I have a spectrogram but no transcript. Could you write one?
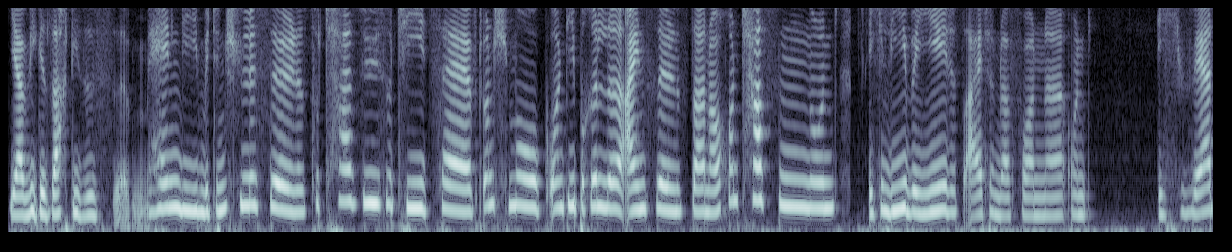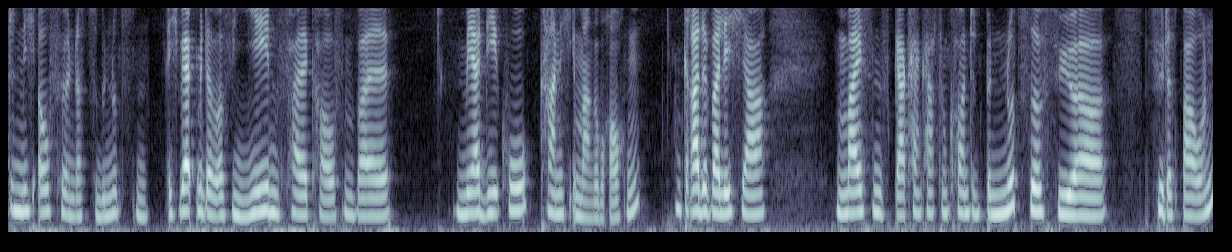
ja, wie gesagt, dieses ähm, Handy mit den Schlüsseln ist total süß, Notizheft und Schmuck und die Brille einzeln ist da noch und Tassen und ich liebe jedes Item davon, ne? Und ich werde nicht aufhören, das zu benutzen. Ich werde mir das auf jeden Fall kaufen, weil mehr Deko kann ich immer gebrauchen. Gerade weil ich ja meistens gar kein Custom Content benutze für, für das Bauen.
